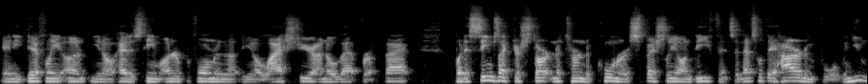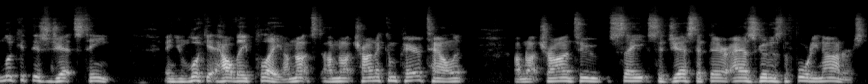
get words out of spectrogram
and he definitely, un, you know, had his team underperforming, uh, you know, last year. I know that for a fact. But it seems like they're starting to turn the corner, especially on defense, and that's what they hired him for. When you look at this Jets team, and you look at how they play, I'm not, I'm not trying to compare talent. I'm not trying to say suggest that they're as good as the 49ers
